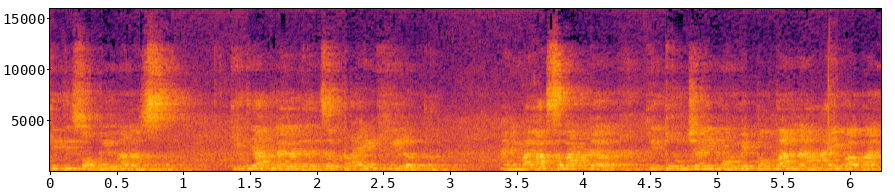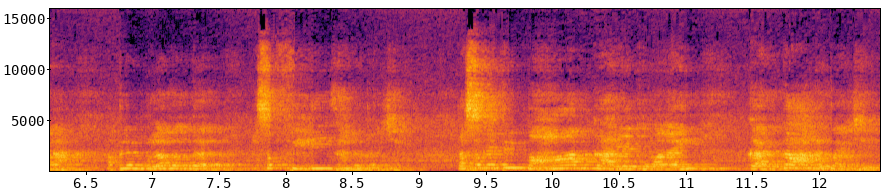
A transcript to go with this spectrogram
किती स्वाभिमान असतं किती आपल्याला त्यांचं प्राईड फील होतं. आणि मला असं वाटतं की तुमच्याही मम्मी पप्पांना आई बाबांना आपल्या मुलाबद्दल असं फिलिंग झालं पाहिजे. असं काहीतरी महान कार्य तुम्हालाही करता आलं पाहिजे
